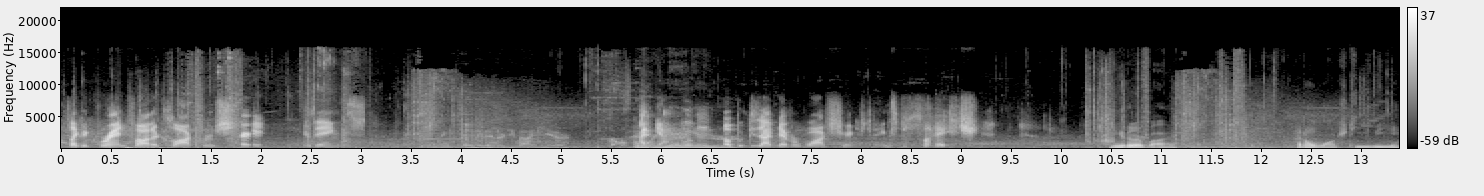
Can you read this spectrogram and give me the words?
It's like a grandfather clock from Stranger Things. I don't because I've never watched Stranger Things. But Neither have I. I don't watch TV.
